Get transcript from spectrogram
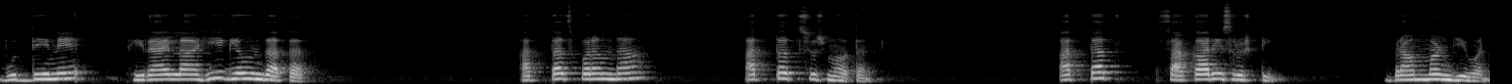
बुद्धीने फिरायलाही घेऊन जातात. आत्ताच परमधाम आत्ताच सुष्मवतन आत्ताच साकारी सृष्टी ब्राह्मण जीवन.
